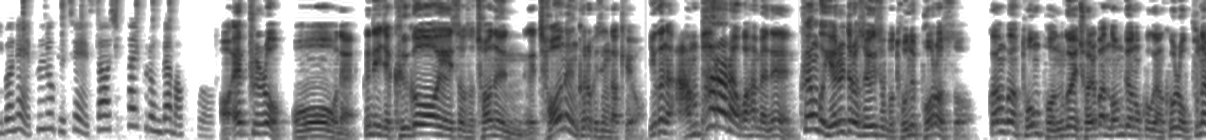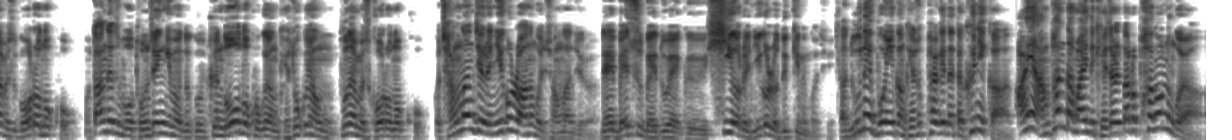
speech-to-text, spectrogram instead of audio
이번에 애플로 교체해서 18%인가 먹고. 어, 애플로? 오, 네. 근데 이제 그거에 있어서 저는, 저는 그렇게 생각해요. 이거는 안 팔아라고 하면은, 그냥 뭐 예를 들어서 여기서 뭐 돈을 벌었어. 그냥 그냥 돈 번 거에 절반 넘겨놓고 그냥 그걸로 분할해서 걸어놓고, 뭐딴 데서 뭐 돈 생기면 그- 그냥 넣어놓고 그냥 계속 그냥 분할해서 걸어놓고. 뭐 장난질은 이걸로 하는 거지, 장난질은. 내 매수 매도의 그 희열은 이걸로 느끼는 거지. 그러니까 눈에 보니까 계속 팔게 됐다. 그니까. 아예 안 판다 마인드 계좌를 따로 파놓는 거야.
